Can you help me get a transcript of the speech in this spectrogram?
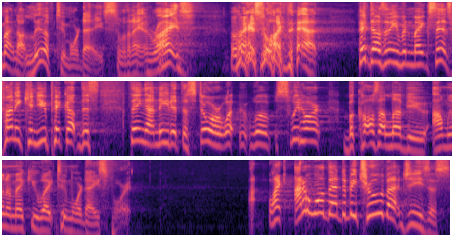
might not live two more days with an answer, right? With an answer like that. It doesn't even make sense. Honey, can you pick up this thing I need at the store? What, well, sweetheart, because I love you, I'm going to make you wait two more days for it. Like, I don't want that to be true about Jesus.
